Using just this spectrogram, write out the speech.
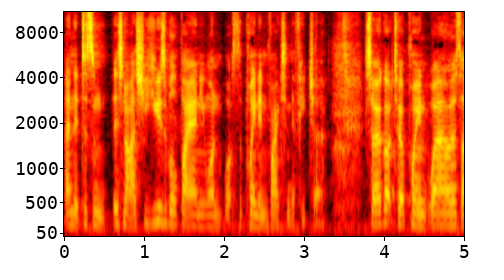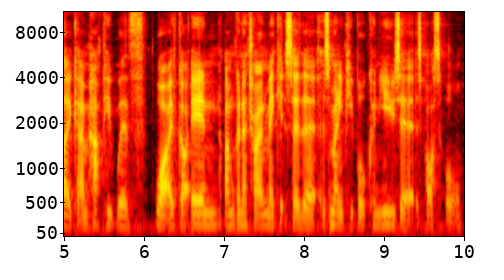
and it doesn't, it's not actually usable by anyone. What's the point in writing the feature? So I got to a point where I was like, I'm happy with what I've got in. I'm going to try and make it so that as many people can use it as possible.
